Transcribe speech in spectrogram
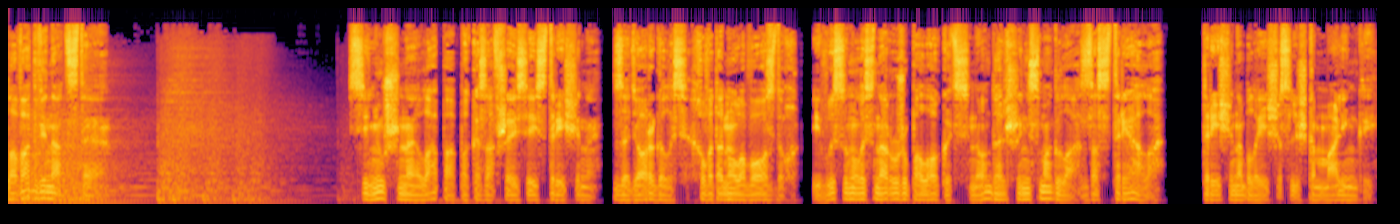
Глава двенадцатая Синюшная лапа, показавшаяся из трещины, задергалась, хватанула воздух и высунулась наружу по локоть, но дальше не смогла, застряла. Трещина была еще слишком маленькой,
